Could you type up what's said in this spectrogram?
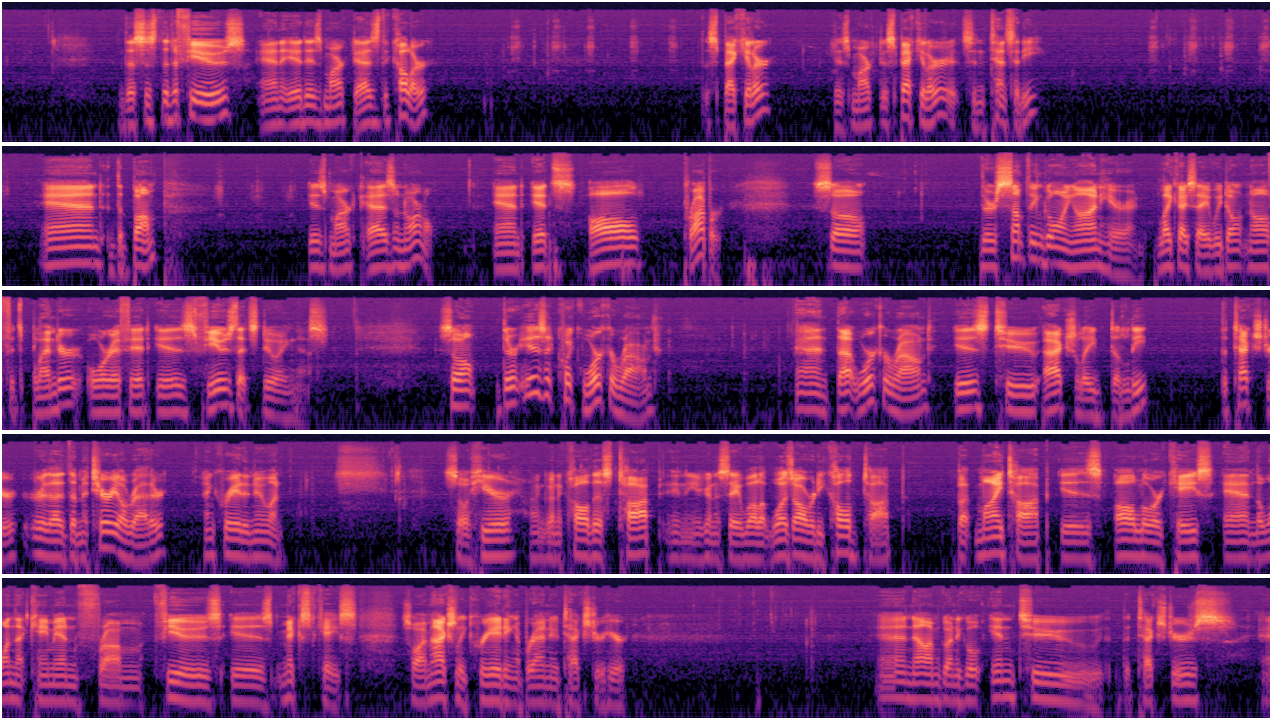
This is the diffuse and it is marked as the color. The specular is marked as specular, its intensity. And the bump is marked as a normal. And it's all proper. So there's something going on here. Like I say, we don't know if it's Blender or if it is Fuse that's doing this. So there is a quick workaround, and that workaround is to actually delete the texture, or the, the material rather, and create a new one. So here, I'm going to call this top, and you're going to say, well, it was already called top but my top is all lowercase and the one that came in from Fuse is mixed case. So I'm actually creating a brand new texture here. And now I'm going to go into the textures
